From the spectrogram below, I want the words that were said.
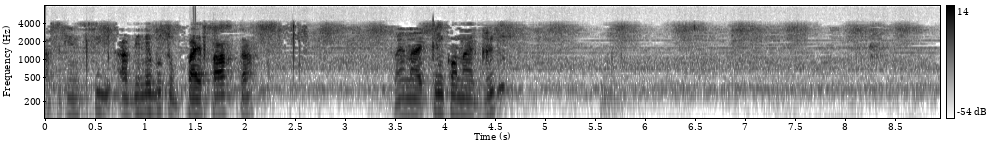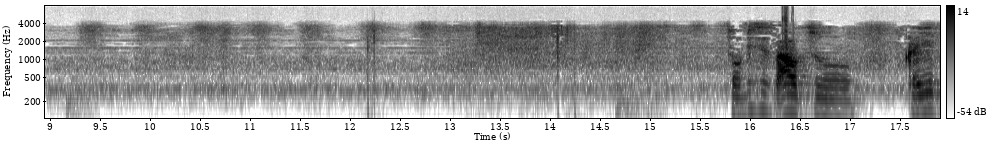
As you can see I've been able to bypass that when I click on agree so this is how to create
